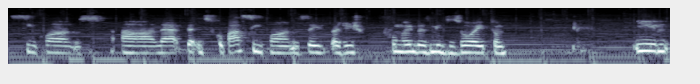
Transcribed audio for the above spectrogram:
de cinco anos, uh, né? desculpa, há cinco anos, a gente fundou em 2018. E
